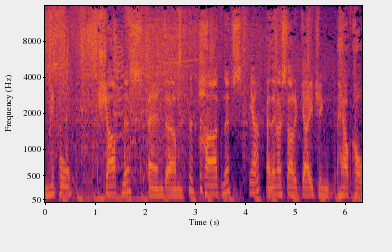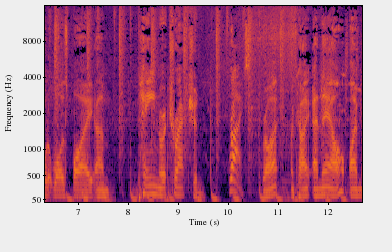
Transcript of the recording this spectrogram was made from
nipple sharpness and um, hardness. Yeah. And then I started gauging how cold it was by um, peen retraction Right. right? Okay, and now I'm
